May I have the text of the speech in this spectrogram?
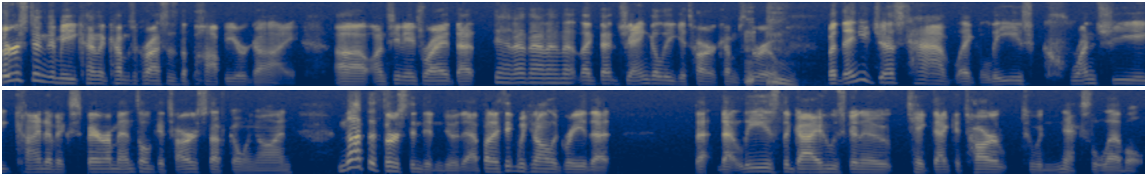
Thurston to me kind of comes across as the poppier guy. Uh, on Teenage Riot, that like that jangly guitar comes through. but then you just have like Lee's crunchy kind of experimental guitar stuff going on. Not that Thurston didn't do that, but I think we can all agree that that that Lee's the guy who's going to take that guitar to a next level.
